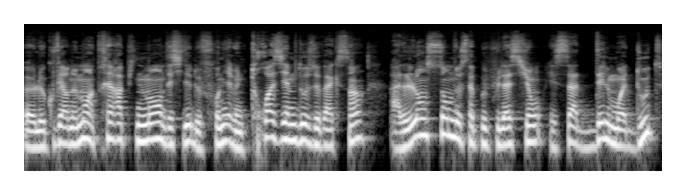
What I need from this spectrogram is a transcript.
euh, le gouvernement a très rapidement décidé de fournir une troisième dose de vaccin à l'ensemble de sa population, et ça dès le mois d'août.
